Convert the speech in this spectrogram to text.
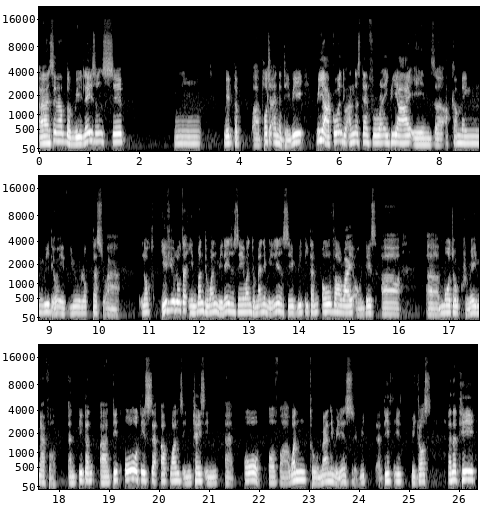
and set up the relationship um, with the uh, project entity. We, we are going to understand Fluent API in the upcoming video. If you look this uh, look if you look at in one-to-one relationship, one-to-many relationship, we didn't override on this uh, uh, module create method and didn't uh, did all this set up once in case in uh, all of uh, one-to-many relationship. We, uh, this is because entity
